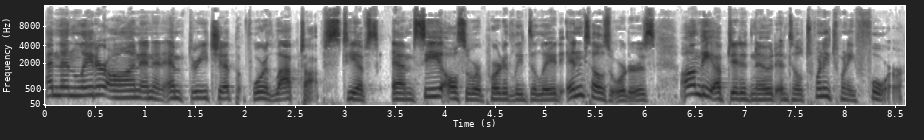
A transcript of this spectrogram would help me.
And then later on in an M3 chip for laptops. TSMC also reportedly delayed Intel's orders on the updated node until 2024.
